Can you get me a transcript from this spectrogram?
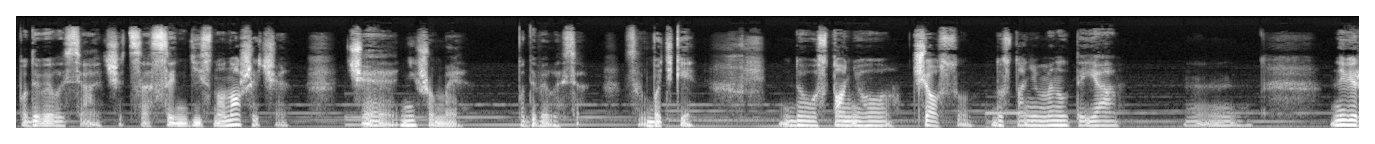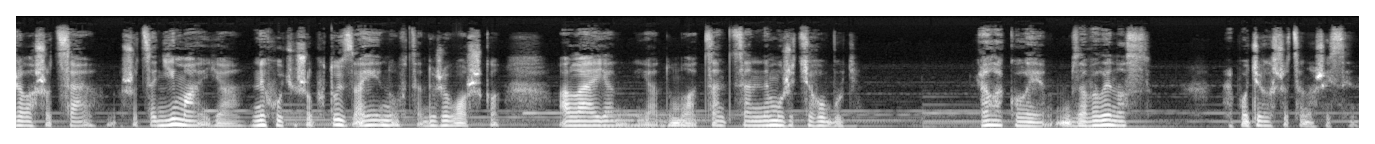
подивилися, чи це син дійсно наш, чи, чи ні, що ми подивилися, батьки. До останнього часу, до останньої минути я не вірила, що це, що це Діма. Я не хочу, щоб хтось загинув, це дуже важко. Але я, я думала, це, це не може цього бути. Але коли завели нас, я почула, що це наш син.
